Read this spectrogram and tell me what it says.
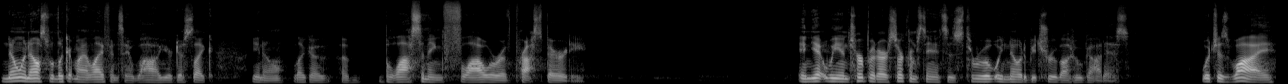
No one else would look at my life and say, wow, you're just like, you know, like a, a blossoming flower of prosperity. And yet we interpret our circumstances through what we know to be true about who God is, which is why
